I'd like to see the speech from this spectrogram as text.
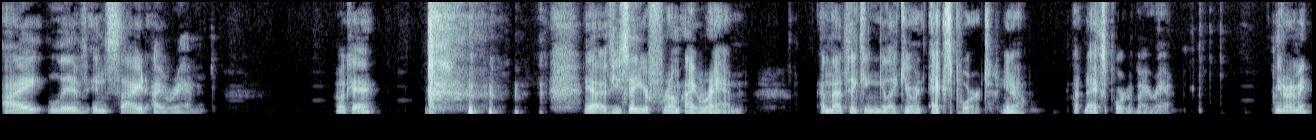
I live inside Iran. Okay. yeah, if you say you're from Iran, I'm not thinking like you're an export, you know, an export of Iran. You know what I mean?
